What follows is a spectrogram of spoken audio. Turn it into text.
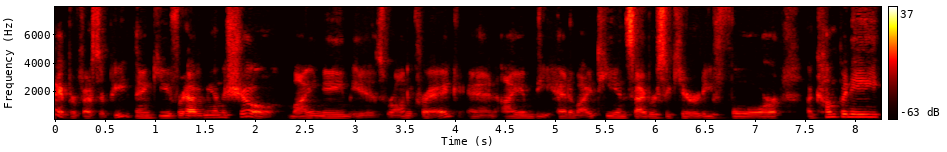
Hi, Professor Pete. Thank you for having me on the show. My name is Ron Craig, and I am the head of IT and cybersecurity for a company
